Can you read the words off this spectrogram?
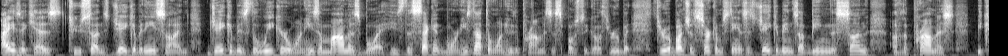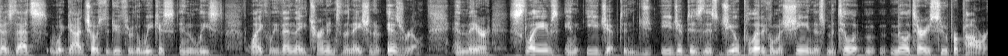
Isaac has two sons, Jacob and Esau, and Jacob is the weaker one. He's a mama's boy. He's the second born. He's not the one who the promise is supposed to go through, but through a bunch of circumstances, Jacob ends up being the son of the promise because that's what God chose to do through the weakest and least likely. Then they turn into the nation of Israel, and they are slaves in Egypt. And G- Egypt is this geopolitical machine, this military superpower,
